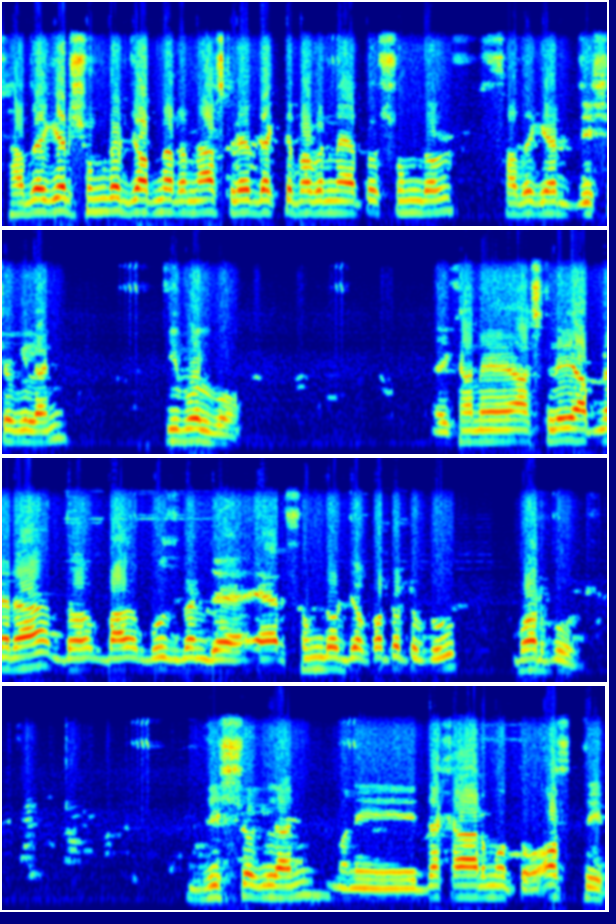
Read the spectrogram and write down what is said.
সাদেকের সৌন্দর্য আপনারা না আসলে দেখতে পাবেন না, এত সুন্দর সাদেকের দৃশ্য গিলেন কি বলব? এখানে আসলে আপনারা বুঝবেন যে এর সৌন্দর্য কতটুকু ভরপুর। দৃশ্য গিলেন মানে দেখার মতো, অস্থির।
